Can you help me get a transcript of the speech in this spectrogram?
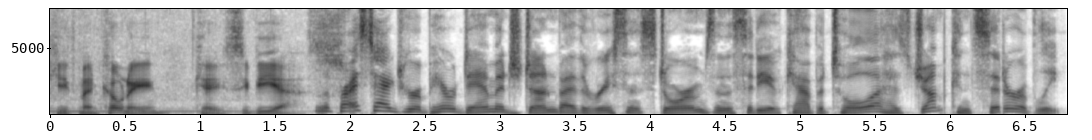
Keith Menconi, KCBS. The price tag to repair damage done by the recent storms in the city of Capitola has jumped considerably.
